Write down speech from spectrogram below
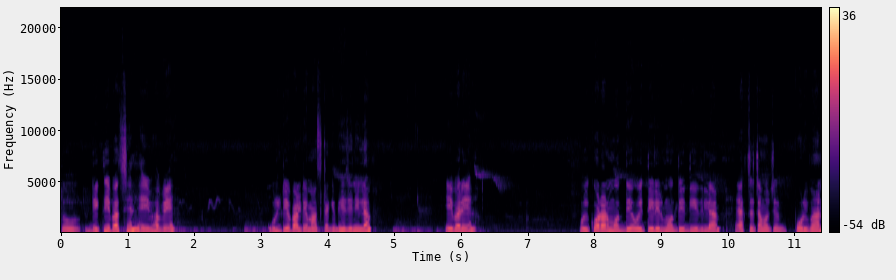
তো দেখতেই পাচ্ছেন, এইভাবে উল্টে পাল্টে মাছটাকে ভেজে নিলাম। এবারে ওই কড়ার মধ্যে, ওই তেলের মধ্যে দিয়ে দিলাম এক চা চামচের পরিমাণ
